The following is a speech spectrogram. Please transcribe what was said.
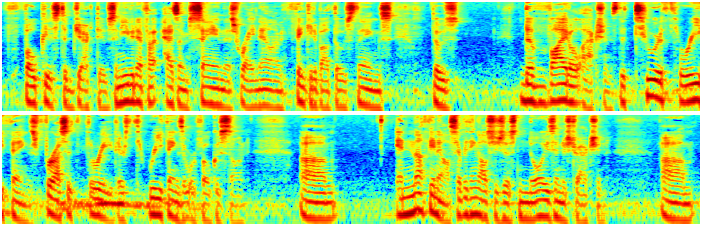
focused objectives. And even if, I, as I'm saying this right now, I'm thinking about those things, those the vital actions, the two or three things. For us, it's three. There's three things that we're focused on, um, and nothing else. Everything else is just noise and distraction. Um,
